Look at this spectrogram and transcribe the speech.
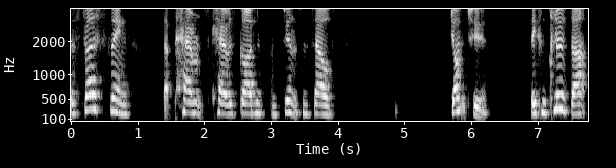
the first thing that parents, carers, guardians, and students themselves jump to, they conclude that,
